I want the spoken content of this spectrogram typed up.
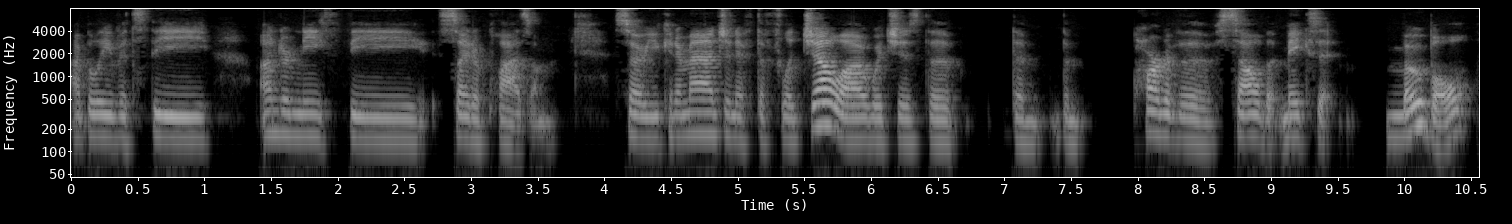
I believe it's the underneath the cytoplasm. So you can imagine if the flagella, which is the, the, the part of the cell that makes it mobile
